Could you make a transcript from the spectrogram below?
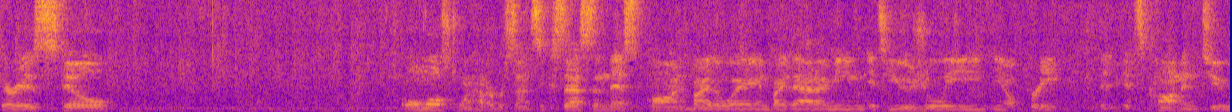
There is still almost 100% success in this pond, by the way, and by that I mean it's usually, you know, pretty, it, it's common to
